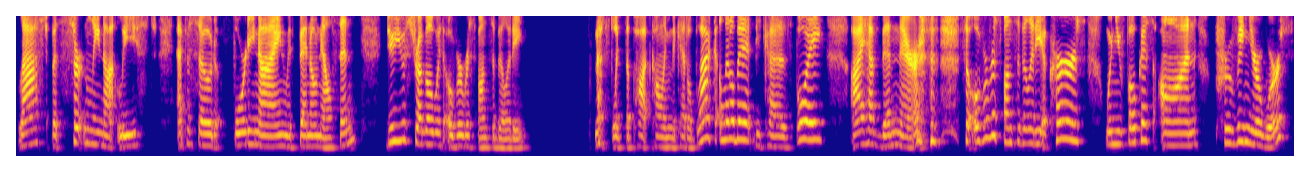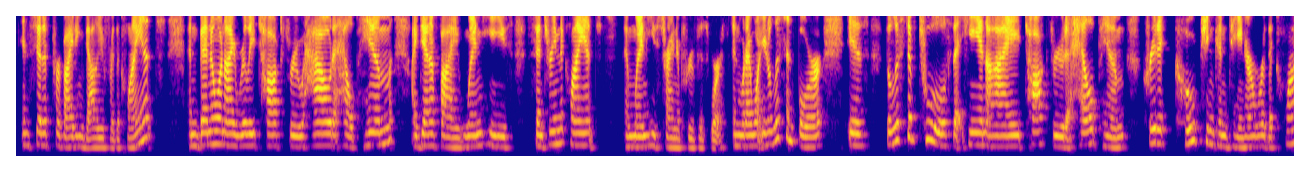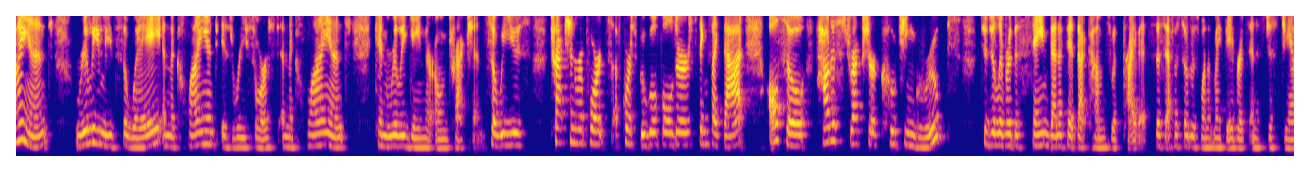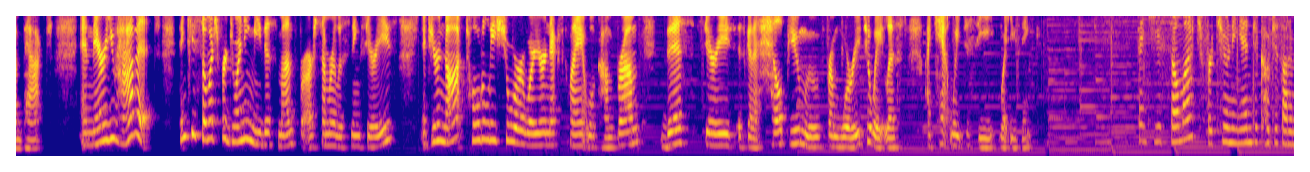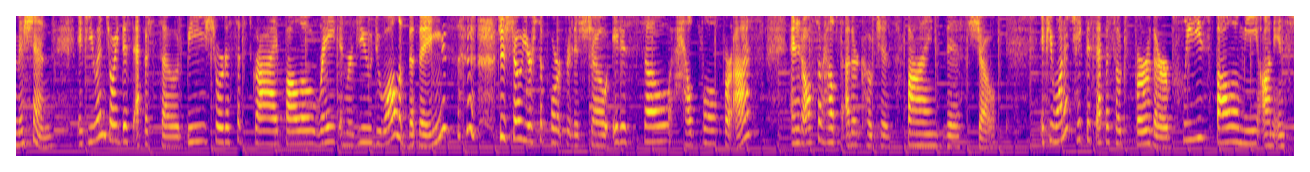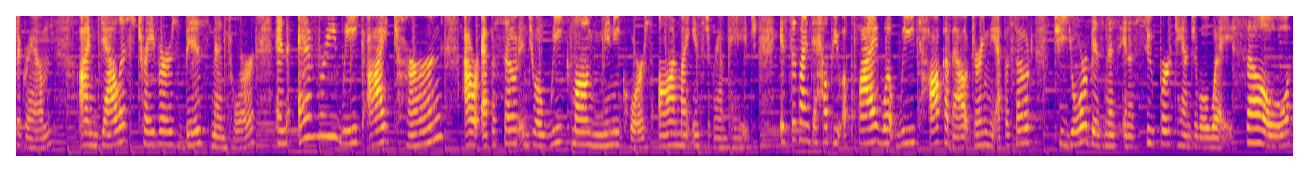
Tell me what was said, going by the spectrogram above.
Last but certainly not least, episode 49 with Benno Nelson. Do you struggle with over responsibility? That's like the pot calling the kettle black a little bit because boy, I have been there. so over responsibility occurs when you focus on proving your worth instead of providing value for the client. And Benno and I really talked through how to help him identify when he's centering the client and when he's trying to prove his worth. And what I want you to listen for is the list of tools that he and I talk through to help him create a coaching container where the client really leads the way and the client is resourced and the client can really gain their own traction. So we use traction reports, of course, Google folders, things like that. Also, how to structure coaching groups to deliver the same benefit that comes with privates. This episode was one of my favorites and it's just jam packed. And there you have it. Thank you so much for joining me this month for our summer listening series. If you're not totally sure where your next client will come from, this series is going to help you move from worry to waitlist. I can't wait to see what you think. Thank you so much for tuning in to Coaches on a Mission. If you enjoyed this episode, be sure to subscribe, follow, rate, and review. Do all of the things to show your support for this show. It is so helpful for us, and it also helps other coaches find this show. If you want to take this episode further, please follow me on Instagram. I'm Dallas Travers Biz Mentor, and every week I turn our episode into a week long mini course on my Instagram page. It's designed to help you apply what we talk about during the episode to your business in a super tangible way. So,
